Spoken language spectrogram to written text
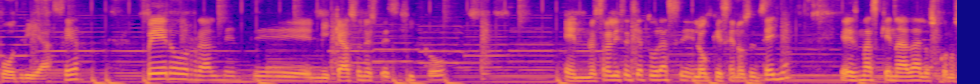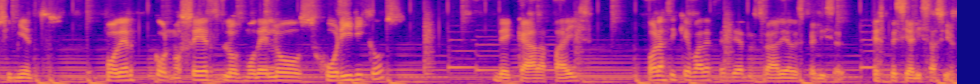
podría ser. Pero realmente, en mi caso en específico, en nuestra licenciatura lo que se nos enseña es más que nada los conocimientos, poder conocer los modelos jurídicos de cada país. Ahora sí que va a depender nuestra área de especialización.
